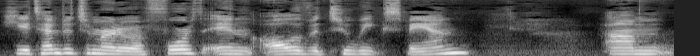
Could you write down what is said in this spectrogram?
He attempted to murder a fourth in all of a two week span. Um,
